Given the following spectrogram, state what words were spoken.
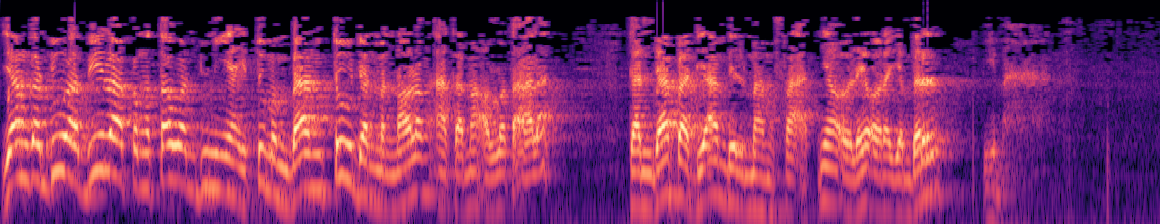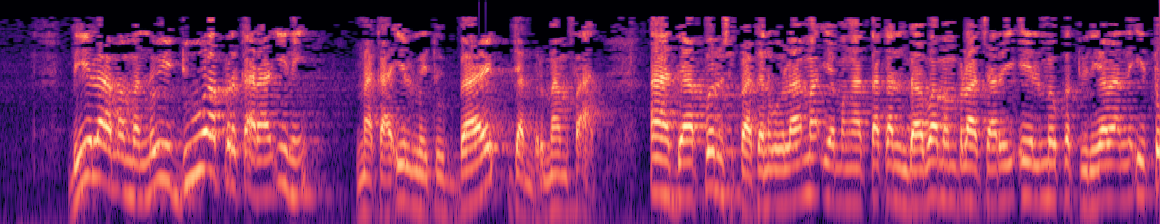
Yang kedua, bila pengetahuan dunia itu membantu dan menolong agama Allah Ta'ala. Dan dapat diambil manfaatnya oleh orang yang beriman. Bila memenuhi dua perkara ini, maka ilmu itu baik dan bermanfaat. Adapun sebagian ulama yang mengatakan bahwa mempelajari ilmu keduniawan itu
